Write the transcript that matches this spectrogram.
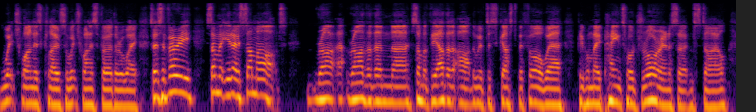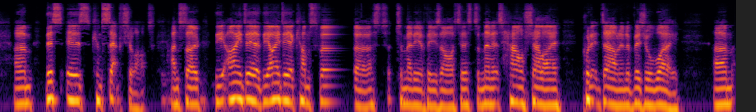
which one is closer, which one is further away. So it's a very some you know some art ra- rather than uh, some of the other art that we've discussed before, where people may paint or draw in a certain style. Um, this is conceptual art, and so the idea the idea comes first to many of these artists, and then it's how shall I put it down in a visual way. Um,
